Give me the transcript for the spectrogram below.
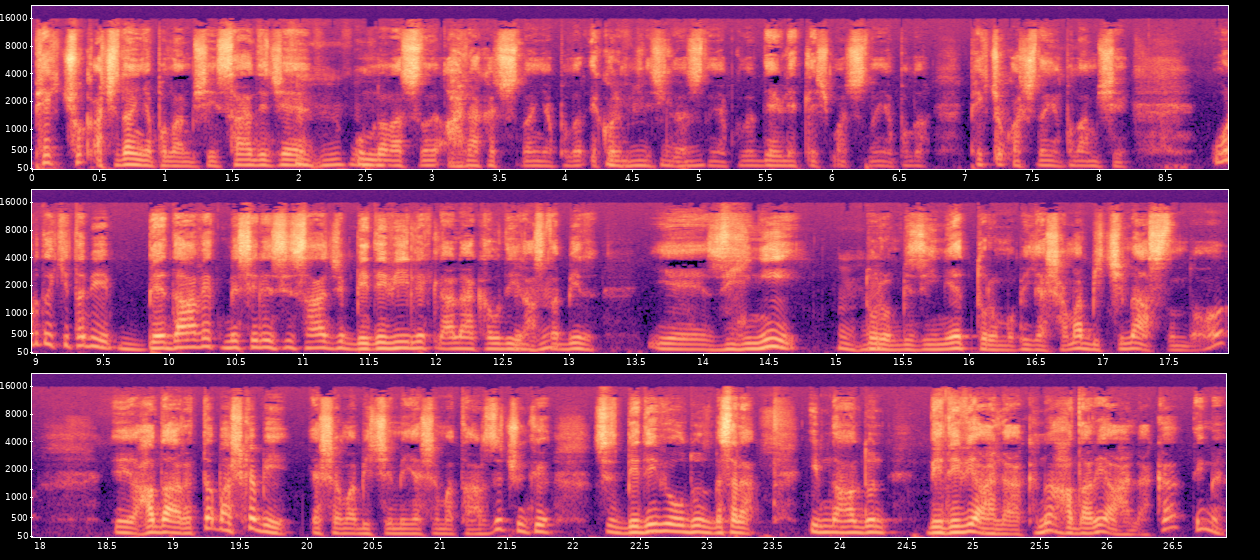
pek çok açıdan yapılan bir şey. Sadece Hı hı hı. umran açısından, ahlak açısından yapılır, ekonomik ilişkiler açısından yapılır, devletleşme açısından yapılır. Pek çok açıdan yapılan bir şey. Oradaki tabii bedavet meselesi sadece bedevilikle alakalı değil. Aslında bir e, zihni durum, bir zihniyet durumu, bir yaşama biçimi aslında o. E, hadarette başka bir yaşama biçimi, yaşama tarzı. Çünkü siz bedevi olduğunuz, mesela İbn Haldun bedevi ahlakını hadari ahlaka değil mi?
